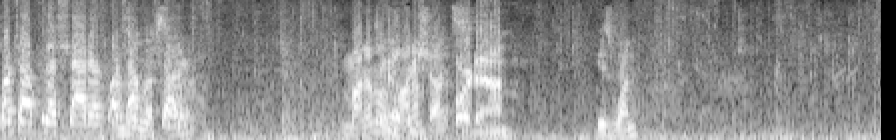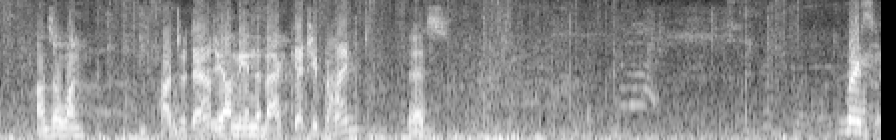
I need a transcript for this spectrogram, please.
Watch out for that shatter. Watch Hanzo out for left shatter. side. Mono, Got mono. Four down. He's one. Hanzo one. Hanzo down. Genji on me in the back. Genji behind. Yes. Mercy.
